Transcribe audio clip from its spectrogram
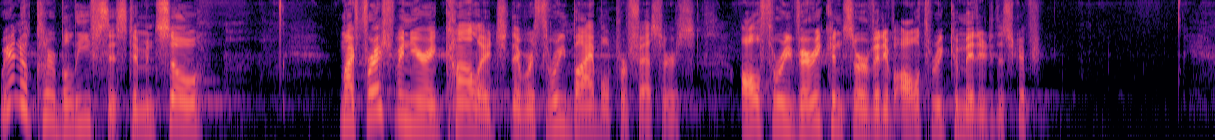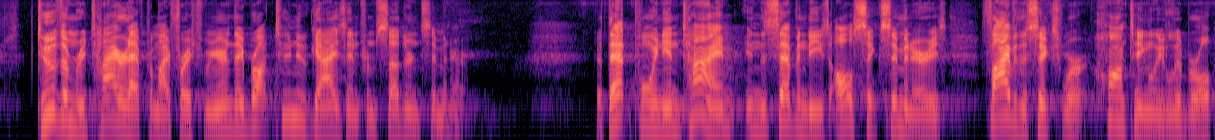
We have no clear belief system. And so, my freshman year in college, there were three Bible professors, all three very conservative, all three committed to the scripture. Two of them retired after my freshman year, and they brought two new guys in from Southern Seminary. At that point in time, in the 70s, all six seminaries, five of the six were hauntingly liberal,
